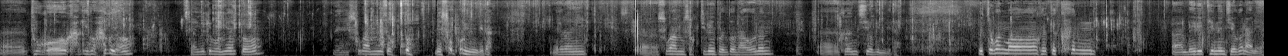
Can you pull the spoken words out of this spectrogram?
어, 두고 가기로 하고요. 자, 이렇게 보면 또 네, 수감석도 네, 소품입니다. 이런 어, 수감석 지뢰들도 나오는 어, 그런 지역입니다. 이쪽은 뭐 그렇게 큰 아, 메리트 있는 지역은 아니에요.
